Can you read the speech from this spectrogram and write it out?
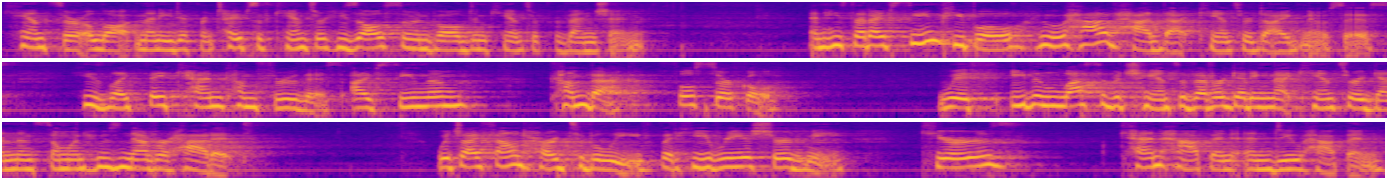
cancer a lot, many different types of cancer. He's also involved in cancer prevention. And he said, I've seen people who have had that cancer diagnosis. He's like, they can come through this. I've seen them come back full circle with even less of a chance of ever getting that cancer again than someone who's never had it, which I found hard to believe, but he reassured me. Cures can happen and do happen.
